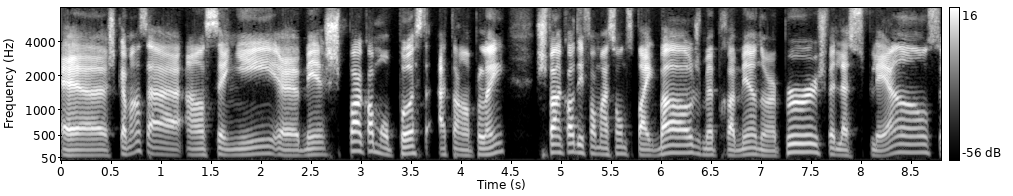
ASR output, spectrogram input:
Euh, je commence à, enseigner, euh, mais je ne suis pas encore mon poste à temps plein. Je fais encore des formations de spikeball, je me promène un peu, je fais de la suppléance,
